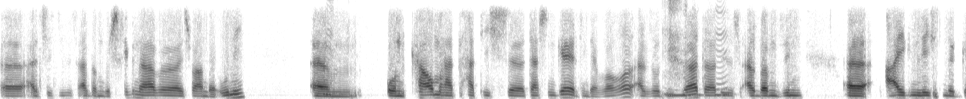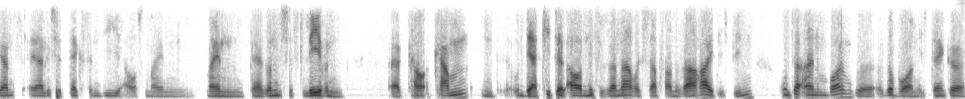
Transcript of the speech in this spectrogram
äh, als ich dieses Album geschrieben habe. Ich war an der Uni. Ähm, ja. Und kaum hat, hatte ich äh, Taschengeld in der Woche. Also die Wörter okay. dieses Albums sind äh, eigentlich eine ganz ehrliche Texte, die aus meinem mein persönliches Leben äh, kamen und, und, der Titel auch nicht so aber ich sage eine Wahrheit. Ich bin unter einem Baum ge geboren. Ich denke.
